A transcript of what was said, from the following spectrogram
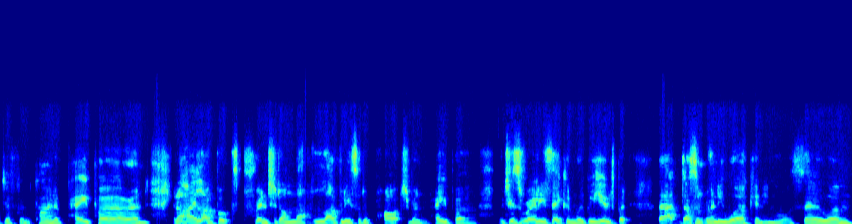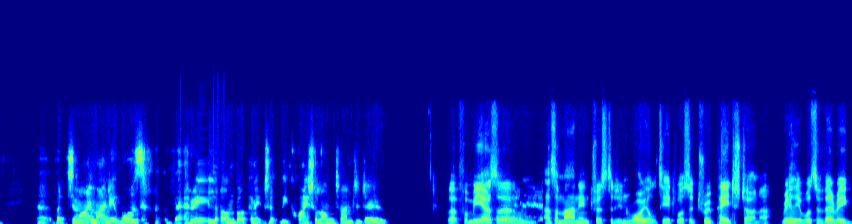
different kind of paper, and you know I love books printed on that lovely sort of parchment paper, which is really thick and would be huge, but that doesn't really work anymore. So, um, uh, but to my mind, it was a very long book, and it took me quite a long time to do. But for me, as a as a man interested in royalty, it was a true page turner. Really, it was a very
